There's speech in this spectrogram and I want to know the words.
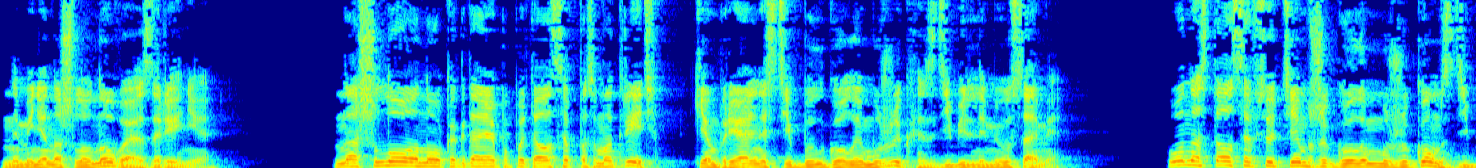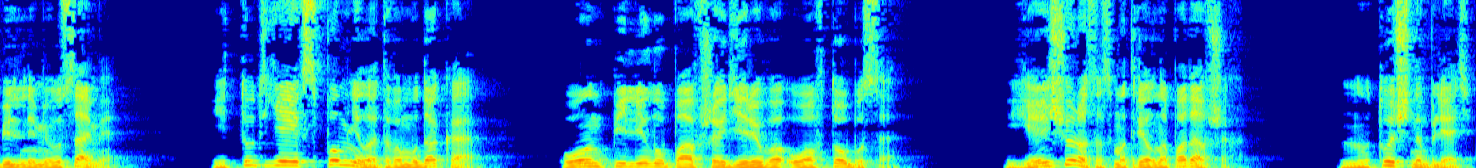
На меня нашло новое озарение. Нашло оно, когда я попытался посмотреть, кем в реальности был голый мужик с дебильными усами. Он остался все тем же голым мужиком с дебильными усами. И тут я и вспомнил этого мудака. Он пилил упавшее дерево у автобуса. Я еще раз осмотрел нападавших. Ну точно, блядь.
